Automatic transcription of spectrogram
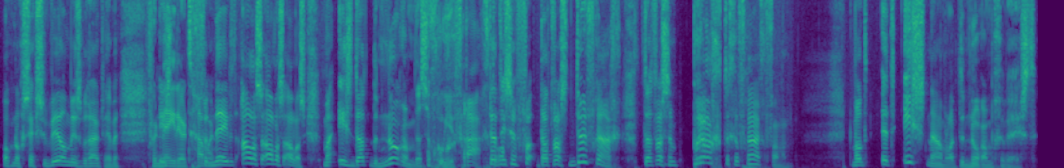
ook nog seksueel misbruikt hebben. Vernederd, Is, maar. vernederd, alles, alles, alles. Maar is dat de norm? Dat is een goede vraag, Dat, toch? is een, dat was de vraag. Dat was een prachtige vraag van hem. Want het is namelijk de norm geweest.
